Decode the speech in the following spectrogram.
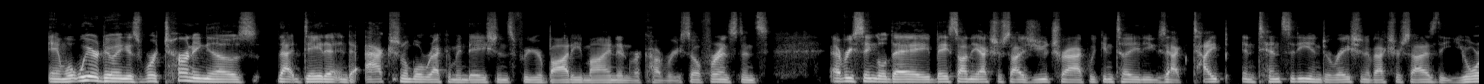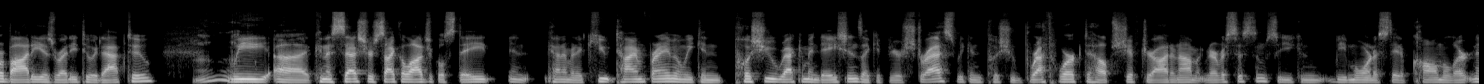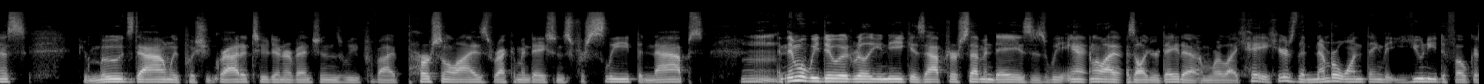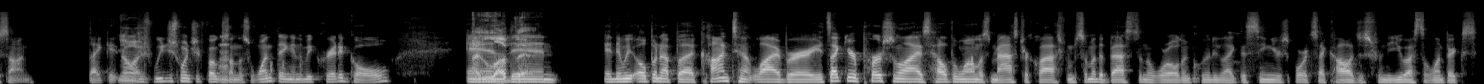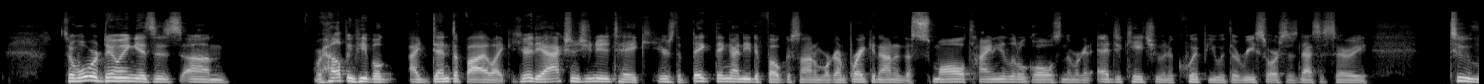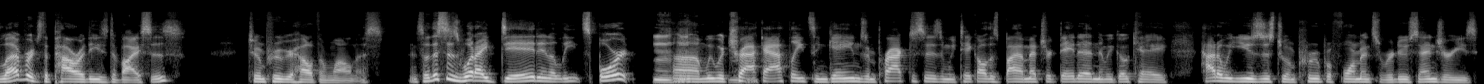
and what we are doing is we're turning those that data into actionable recommendations for your body, mind, and recovery. So, for instance, every single day, based on the exercise you track, we can tell you the exact type, intensity, and duration of exercise that your body is ready to adapt to. Mm. We uh, can assess your psychological state in kind of an acute time frame, and we can push you recommendations. Like if you're stressed, we can push you breath work to help shift your autonomic nervous system, so you can be more in a state of calm alertness. If your mood's down, we push you gratitude interventions. We provide personalized recommendations for sleep and naps. Mm. And then what we do it really unique is after seven days is we analyze all your data and we're like, hey, here's the number one thing that you need to focus on like it, no, just, we just want you to focus mm. on this one thing, and then we create a goal. And I love then, that. And then we open up a content library. It's like your personalized health and wellness masterclass from some of the best in the world, including like the senior sports psychologists from the U.S. Olympics. So what we're doing is is um, we're helping people identify like here are the actions you need to take. Here's the big thing I need to focus on. And we're going to break it down into small, tiny little goals, and then we're going to educate you and equip you with the resources necessary to leverage the power of these devices to improve your health and wellness. And so this is what I did in elite sport. Mm-hmm. Um, we would mm-hmm. track mm-hmm. athletes in games and practices, and we take all this biometric data, and then we go, okay, how do we use this to improve performance and reduce injuries?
